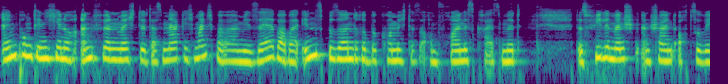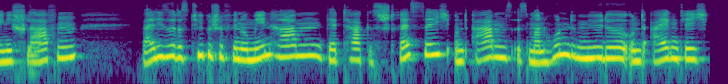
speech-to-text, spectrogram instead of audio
ein Punkt, den ich hier noch anführen möchte, das merke ich manchmal bei mir selber, aber insbesondere bekomme ich das auch im Freundeskreis mit, dass viele Menschen anscheinend auch zu wenig schlafen, weil die so das typische Phänomen haben, der Tag ist stressig und abends ist man hundemüde und eigentlich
